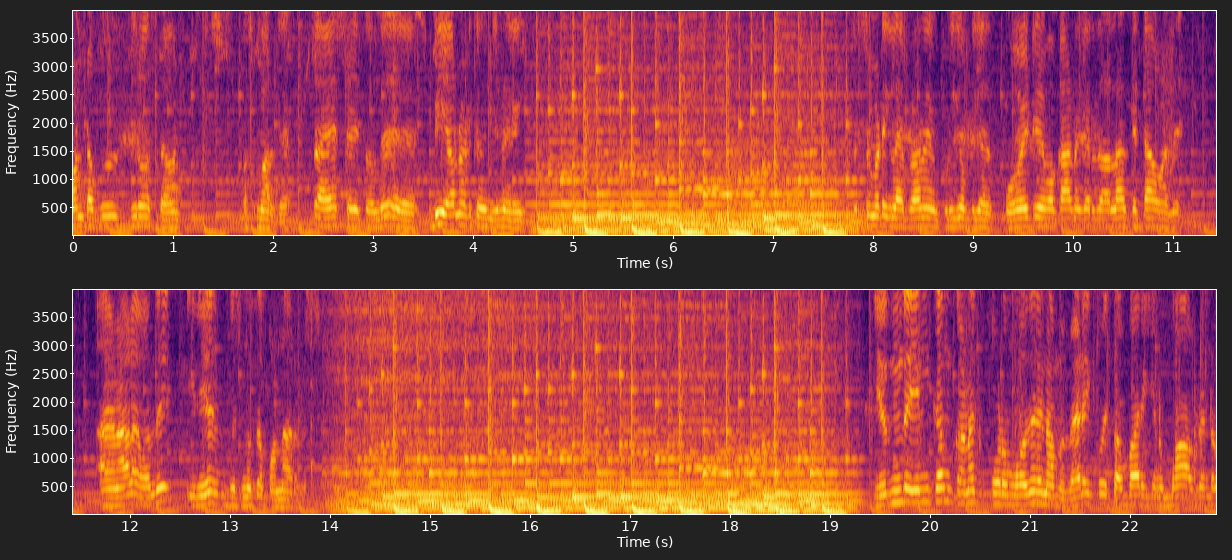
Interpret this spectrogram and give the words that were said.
one double zero seven first mark higher studies வந்து பி ஏரோனாட்டிக்கல் இன்ஜினியரிங் சிஸ்டமேட்டிக் லைஃப்லாம் எனக்கு பிடிக்க பிடிக்காது. போயிட்டு உட்காந்துக்கிறது அதெல்லாம் செட் ஆகாது. அதனால் வந்து இதே பிஸ்னஸை பண்ண ஆரம்பிச்சிட்டேன். இந்த இன்கம் கணக்கு போடும்போது நம்ம வேலைக்கு போய் சம்பாதிக்கணுமா அப்படின்ற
